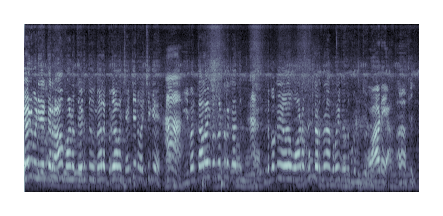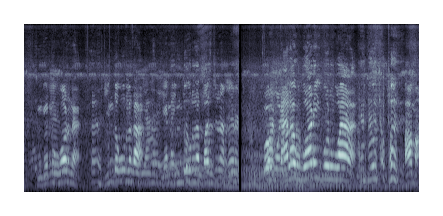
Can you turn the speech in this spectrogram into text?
ஏழு மணி நேரத்தை ராமபானத்தை எடுத்து மேல பிரயோகம் செஞ்சுன்னு வச்சுக்க இவன் தலை இவங்கிட்ட இருக்காது இந்த பக்கம் எவ்வளவு ஓட கூட்டம் இருந்தா அங்க போய் வந்து முடிஞ்சு இங்க இருந்து ஓடுனேன் இந்த ஊர்ல தான் ஏன்னா இந்த ஊர்ல தான் ஃபர்ஸ்ட் நான் பேர் தலை ஓடைக்கு ஆமா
